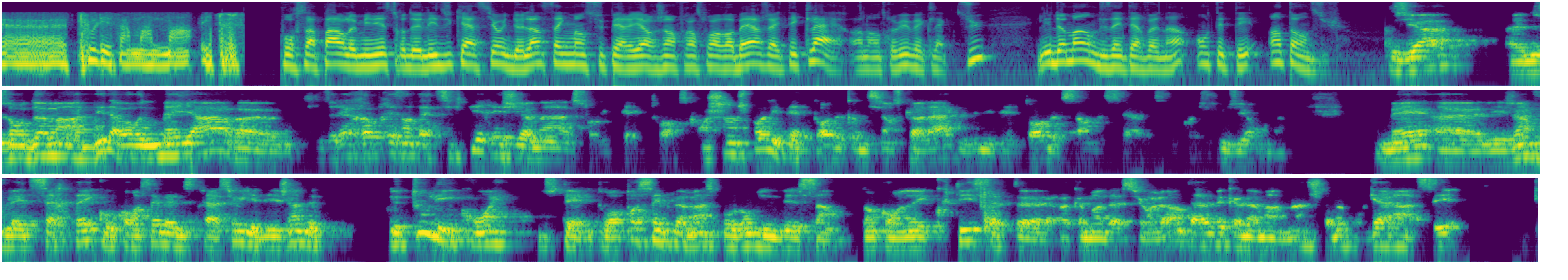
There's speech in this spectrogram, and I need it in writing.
tous les amendements et tout ça. Pour sa part, le ministre de l'Éducation et de l'Enseignement supérieur, Jean-François Roberge, a été clair en entrevue avec l'Actu les demandes des intervenants ont été entendues. Plusieurs euh, nous ont demandé d'avoir une meilleure, euh, je dirais, représentativité régionale sur les territoires. Parce qu'on ne change pas les territoires de commission scolaire, les territoires de centre de service, pas de fusion. Mais euh, les gens voulaient être certains qu'au conseil d'administration, il y a des gens de, tous les coins du territoire, pas simplement supposons d'une ville-centre. Donc, on a écouté cette recommandation-là. On est avec un amendement justement pour garantir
